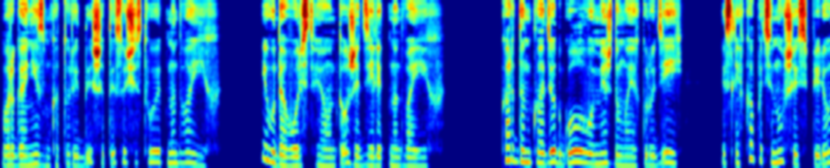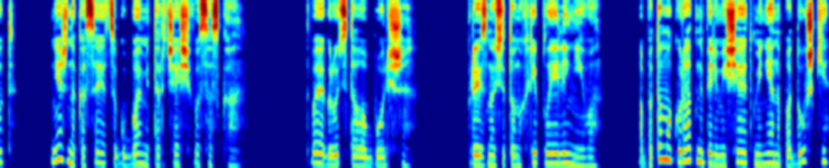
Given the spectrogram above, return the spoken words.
в организм, который дышит и существует на двоих. И удовольствие он тоже делит на двоих. Карден кладет голову между моих грудей и, слегка потянувшись вперед, нежно касается губами торчащего соска. «Твоя грудь стала больше», — произносит он хрипло и лениво, а потом аккуратно перемещает меня на подушке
